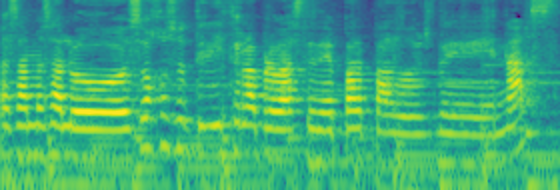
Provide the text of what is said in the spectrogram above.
Pasamos a los ojos, utilizo la prueba de párpados de NARS.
